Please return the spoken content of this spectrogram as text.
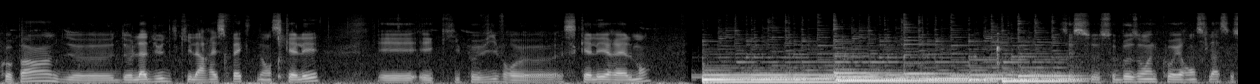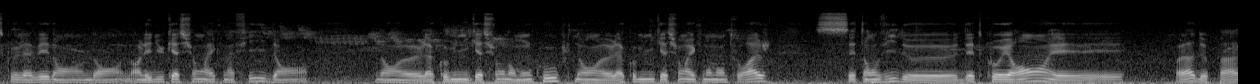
copains, de, l'adulte qui la respecte dans ce qu'elle est et, qui peut vivre ce qu'elle est réellement. ce besoin de cohérence-là, c'est ce que j'avais dans, l'éducation avec ma fille, dans, euh, la communication dans mon couple, dans euh, la communication avec mon entourage. Cette envie d'être cohérent et voilà, de ne pas,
